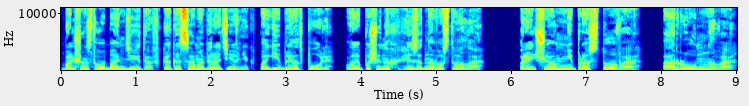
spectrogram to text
Большинство бандитов, как и сам оперативник, погибли от пуль, выпущенных из одного ствола. Причем не простого, а рунного.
